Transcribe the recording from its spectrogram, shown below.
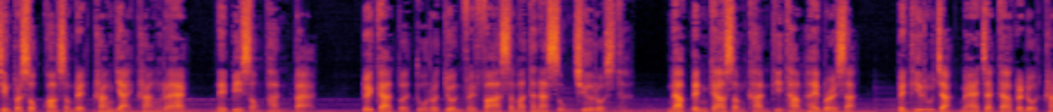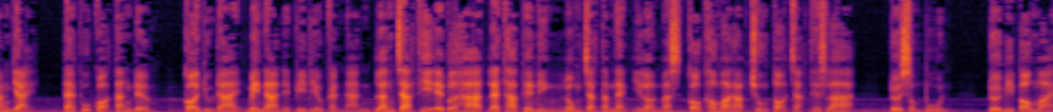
จึงประสบความสำเร็จครั้งใหญ่ครั้งแรกในปี 2008 ด้วยการเปิดตัวรถยนต์ไฟฟ้าสมรรถนะสูงชื่อโรสเตอร์ นับเป็นก้าวสำคัญที่ทำให้บริษัท เป็นที่รู้จักแม้จะก้าวกระโดดครั้งใหญ่ แต่ผู้ก่อตั้งเดิม ก็อยู่ได้ไม่นานในปีเดียวกันนั้น หลังจากที่เอเบอร์ฮาร์ดและทาเพนิงลงจากตำแหน่งอีลอนมัสก์ก็เข้ามารับช่วงต่อจากเทสลาโดยสมบูรณ์ โดยมีเป้าหมาย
